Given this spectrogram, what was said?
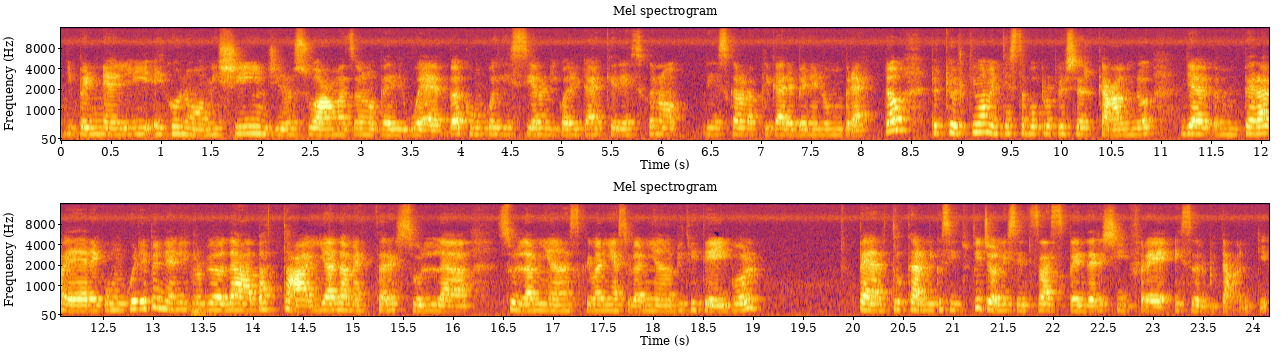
di pennelli economici in giro su Amazon o per il web comunque che siano di qualità e che riescono riescano ad applicare bene l'ombretto perché ultimamente stavo proprio cercando di, ehm, per avere comunque dei pennelli proprio da battaglia da mettere sul, sulla mia scrivania, sulla mia beauty table per truccarmi così tutti i giorni senza spendere cifre esorbitanti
